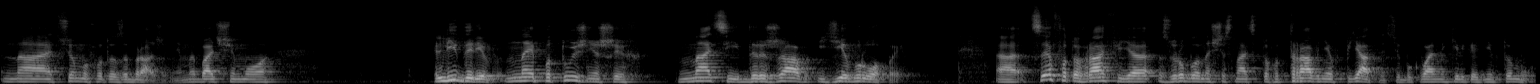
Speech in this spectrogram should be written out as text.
на цьому фотозображенні? Ми бачимо лідерів найпотужніших націй держав Європи. Це фотографія зроблена 16 травня в п'ятницю, буквально кілька днів тому.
